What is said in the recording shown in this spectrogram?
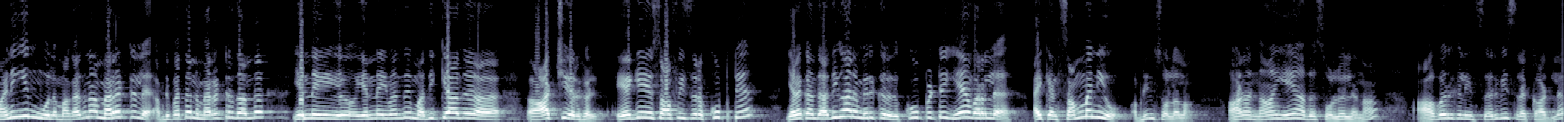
பணியின் மூலமாக அது நான் மிரட்டலை. அப்படி பார்த்தா நான் மிரட்டுறதா இருந்தால் என்னை என்னை வந்து மதிக்காத ஆட்சியர்கள் ஏகேஎஸ் ஆஃபீஸரை கூப்பிட்டு எனக்கு அந்த அதிகாரம் இருக்கிறது கூப்பிட்டு ஏன் வரல? ஐ கேன் சம்மன் யூ அப்படின்னு சொல்லலாம். ஆனால் நான் ஏன் அதை சொல்லலைன்னா அவர்களின் சர்வீஸ் ரெக்கார்டில்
